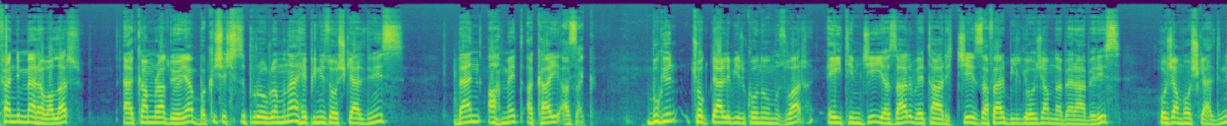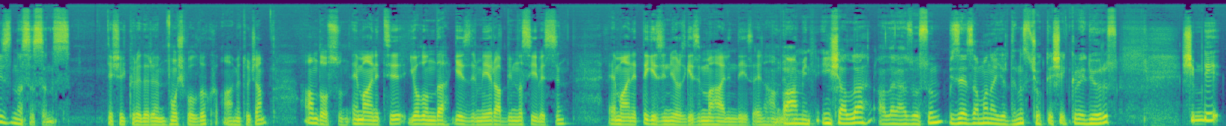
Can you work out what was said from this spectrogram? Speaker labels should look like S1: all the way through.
S1: Efendim merhabalar. Erkam Radyo'ya Bakış Açısı programına hepiniz hoş geldiniz. Ben Ahmet Akay Azak. Bugün çok değerli bir konuğumuz var. Eğitimci, yazar ve tarihçi Zafer Bilgi hocamla beraberiz. Hocam hoş geldiniz. Nasılsınız?
S2: Teşekkür ederim. Hoş bulduk Ahmet hocam. Hamdolsun emaneti yolunda gezdirmeyi Rabbim nasip etsin emanette geziniyoruz. Gezinme halindeyiz elhamdülillah.
S1: Amin. İnşallah Allah razı olsun. Bize zaman ayırdınız. Çok teşekkür ediyoruz. Şimdi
